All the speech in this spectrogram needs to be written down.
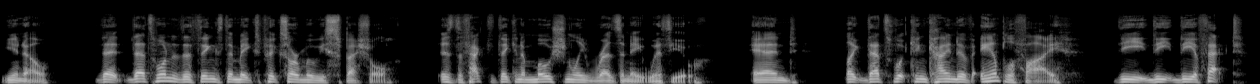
You know, that that's one of the things that makes Pixar movies special is the fact that they can emotionally resonate with you. And like that's what can kind of amplify the the the effect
